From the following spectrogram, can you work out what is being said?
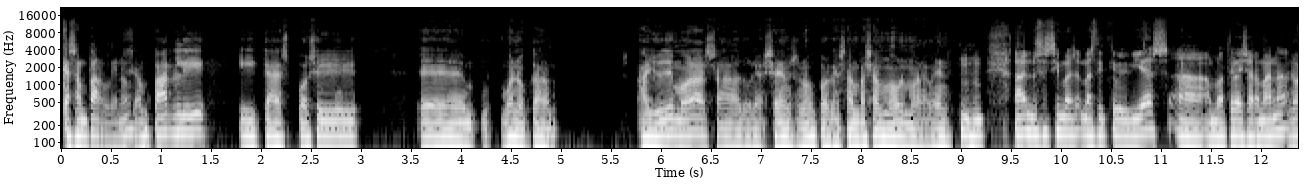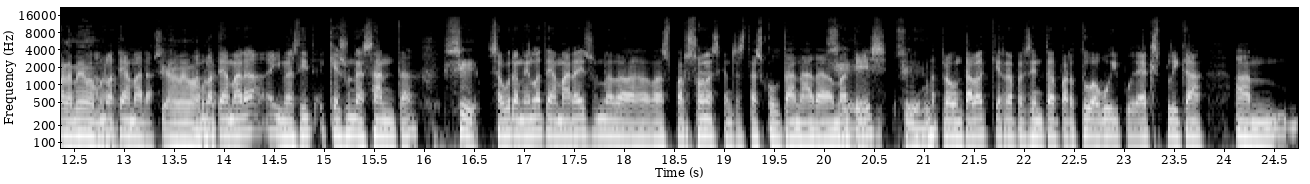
Que se'n parli, no? Se'n parli i que es posi... Eh, bueno, que ajudi molt als adolescents, no? perquè estan passant molt malament. Uh -huh. uh, no sé si m'has dit que vivies uh, amb la teva germana... No, la meva amb mare. la teva mare. Sí, la meva amb mare. la teva mare, i m'has dit que és una santa. Sí. Segurament la teva mare és una de les persones que ens està escoltant ara sí, mateix. Sí. Et preguntava què representa per tu avui poder explicar um,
